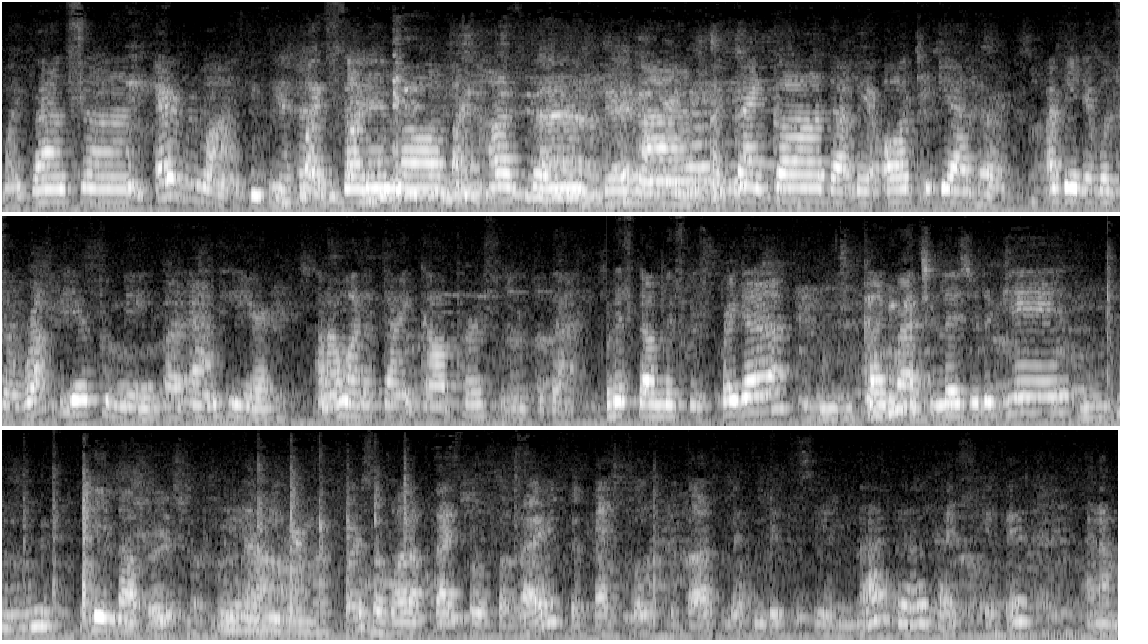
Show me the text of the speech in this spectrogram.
my grandson, everyone. My son-in-law, my husband. Um, I thank God that we're all together. I mean, it was a rough year for me, but I'm here. And I want to thank God personally for that. Mr. and Mr. Springer, congratulations again. We love you. Love you, Grandma. First of all, I'm thankful for life and thankful to God for letting me to see another Thanksgiving. And I'm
